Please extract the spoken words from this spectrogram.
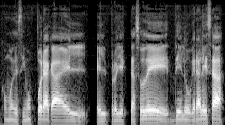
como decimos por acá, el, el proyectazo de, de lograr esa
